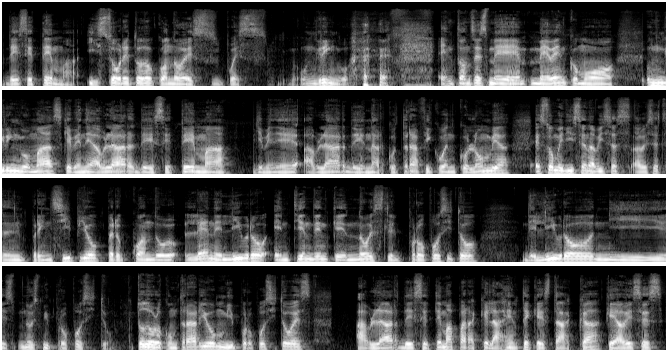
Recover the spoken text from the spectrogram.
de ese tema y sobre todo cuando es pues un gringo. Entonces me, me, ven como un gringo más que viene a hablar de ese tema viene a hablar de narcotráfico en Colombia. Esto me dicen a veces, a veces en el principio, pero cuando leen el libro entienden que no es el propósito del libro ni no es mi propósito. Todo lo contrario, mi propósito es hablar de ese tema para que la gente que está acá, que a veces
